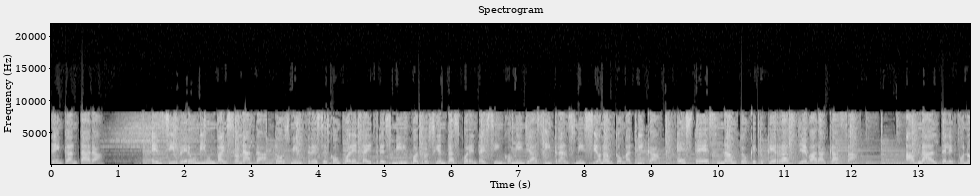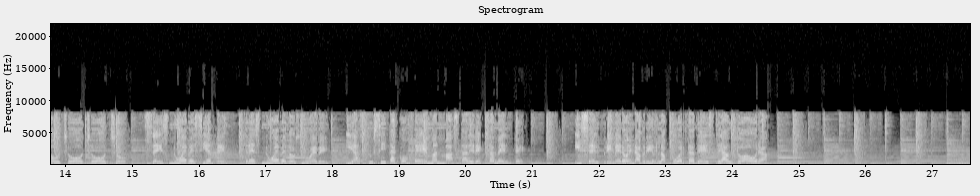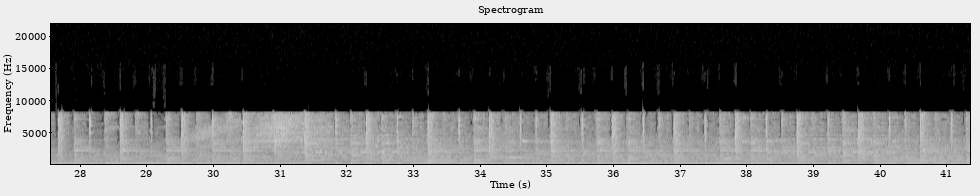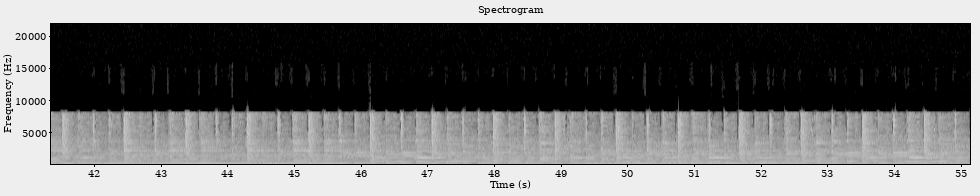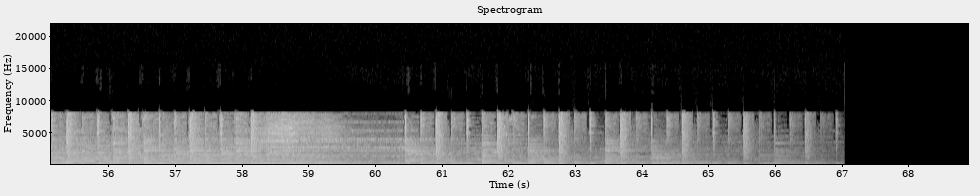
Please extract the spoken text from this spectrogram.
te encantará. En Silver Union Hyundai Sonata 2013 con 43.445 millas y transmisión automática, este es un auto que tú querrás llevar a casa. Habla al teléfono 888-697-3929 y haz tu cita con Feeman Mazda directamente. Y sé el primero en abrir la puerta de este auto ahora.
